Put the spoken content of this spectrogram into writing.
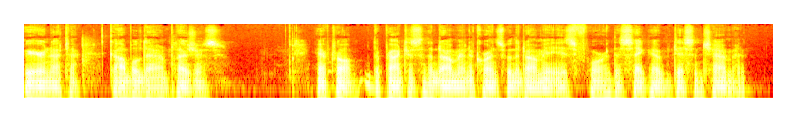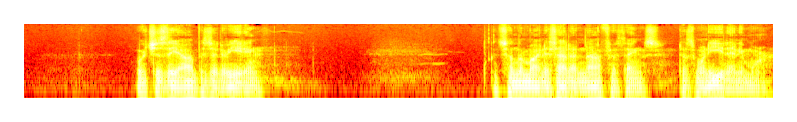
We are not to gobble down pleasures. After all, the practice of the Dhamma in accordance with the Dhamma is for the sake of disenchantment, which is the opposite of eating. And so the mind has had enough of things, doesn't want to eat anymore.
